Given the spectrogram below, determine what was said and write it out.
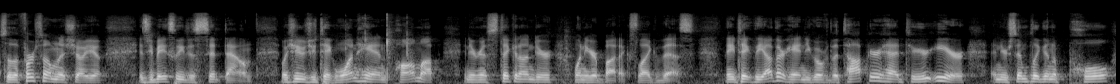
So the first one I'm going to show you is you basically just sit down. What you do is you take one hand, palm up, and you're going to stick it under one of your buttocks like this. Then you take the other hand, you go over the top of your head to your ear, and you're simply going to pull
